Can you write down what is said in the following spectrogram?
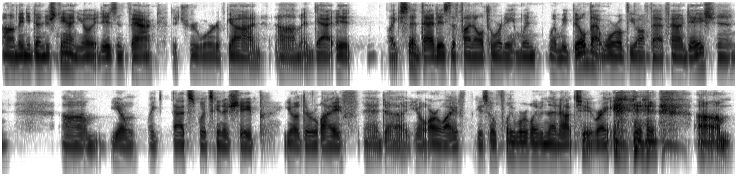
um, they need to understand, you know, it is in fact the true word of God, um, and that it, like I said, that is the final authority. And when when we build that worldview off that foundation, um, you know, like that's what's going to shape, you know, their life and uh, you know our life because hopefully we're living that out too, right? um,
